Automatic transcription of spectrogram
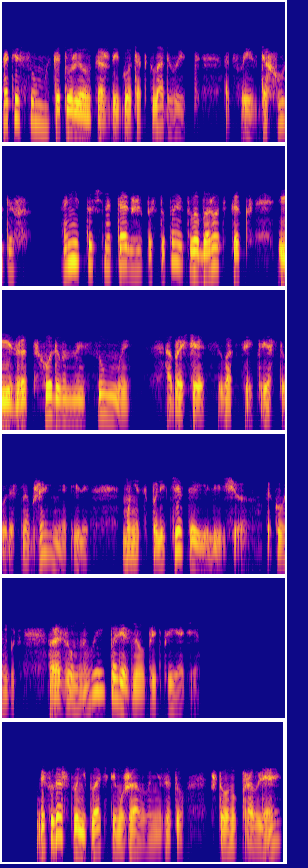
А те суммы, которые он каждый год откладывает от своих доходов, они точно так же поступают в оборот, как и израсходованные суммы обращаются в акции треста водоснабжения или муниципалитета или еще какого-нибудь разумного и полезного предприятия. Государство не платит ему жалования за то, что он управляет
